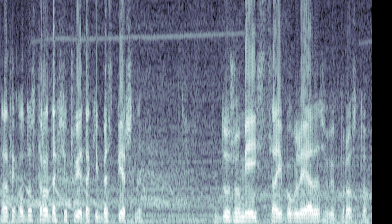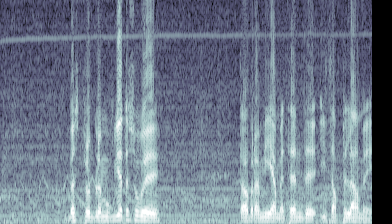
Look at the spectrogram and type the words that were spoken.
na tych autostradach się czuję taki bezpieczny. Dużo miejsca i w ogóle jadę sobie prosto. Bez problemu. Gdzie te suwy? Dobra, mijamy tędy i zapylamy.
